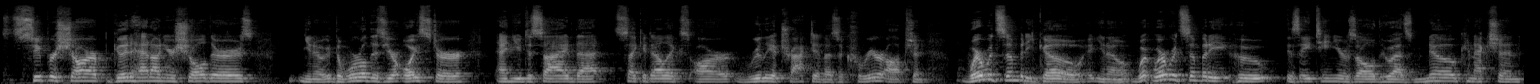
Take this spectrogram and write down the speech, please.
super sharp, good head on your shoulders. You know, the world is your oyster, and you decide that psychedelics are really attractive as a career option. where would somebody go? You know, where, where, would somebody who is 18 years old, who has no connection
